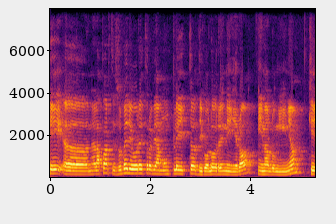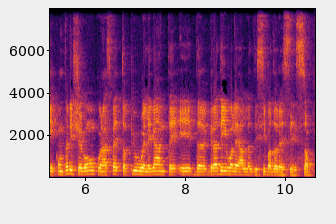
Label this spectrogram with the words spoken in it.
e eh, nella parte superiore troviamo un plate di colore nero in alluminio che conferisce comunque un aspetto più elegante ed gradevole al dissipatore stesso.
